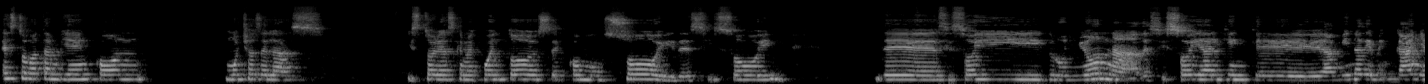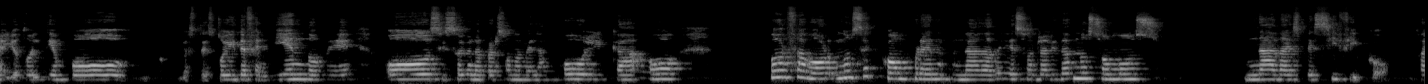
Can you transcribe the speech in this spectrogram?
esto va también con muchas de las historias que me cuento de cómo soy, de si soy, de si soy gruñona, de si soy alguien que a mí nadie me engaña, yo todo el tiempo este, estoy defendiéndome, o si soy una persona melancólica, o por favor, no se compren nada de eso. En realidad no somos nada específico. O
